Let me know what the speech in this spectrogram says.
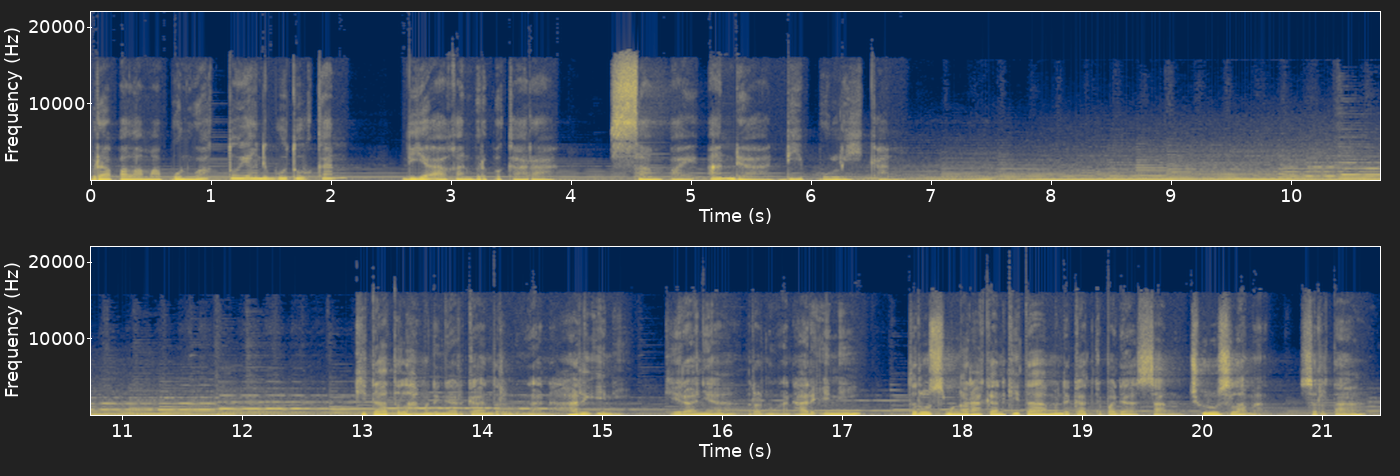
berapa lama pun waktu yang dibutuhkan, dia akan berpekara sampai Anda dipulihkan. Kita telah mendengarkan renungan hari ini. Kiranya renungan hari ini terus mengarahkan kita mendekat kepada Sang Juru Selamat, serta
